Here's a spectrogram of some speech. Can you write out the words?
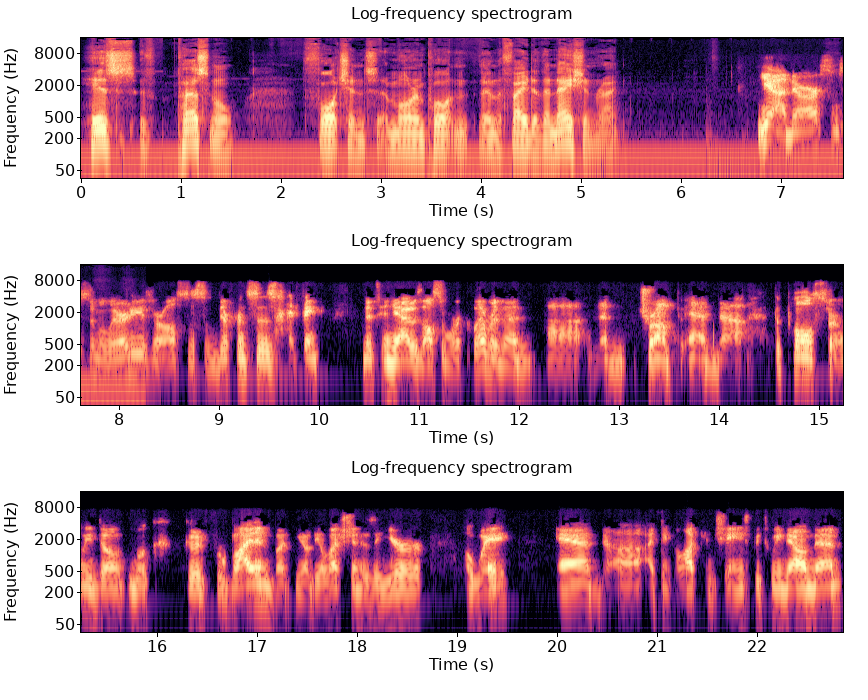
His personal fortunes are more important than the fate of the nation, right? Yeah, there are some similarities. There are also some differences. I think Netanyahu is also more clever than uh, than Trump, and uh, the polls certainly don't look good for Biden. But you know, the election is a year away, and uh, I think a lot can change between now and then.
